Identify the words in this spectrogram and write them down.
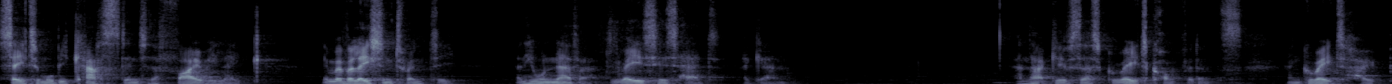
Satan will be cast into the fiery lake in Revelation 20, and he will never raise his head again. And that gives us great confidence and great hope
